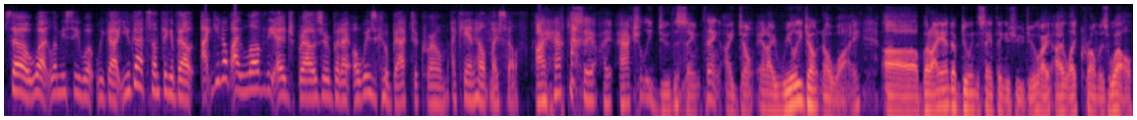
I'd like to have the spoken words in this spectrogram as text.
So what? Let me see what we got. You got something about I you know I love the Edge browser, but I always go back to Chrome. I can't help myself. I have to say, I actually do the same thing. I don't, and I really don't know why, uh, but I end up doing the same thing as you do. I, I like Chrome as well.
